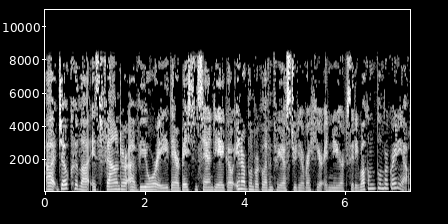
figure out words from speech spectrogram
Uh, Joe Kudla is founder of Vuori. They're based in San Diego in our Bloomberg 1130 studio right here in New York City. Welcome to Bloomberg Radio.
